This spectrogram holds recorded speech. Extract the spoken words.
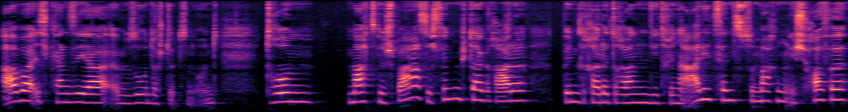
Aber ich kann sie ja ähm, so unterstützen. Und drum macht es mir Spaß. Ich finde mich da gerade, bin gerade dran, die Trainer A-Lizenz zu machen. Ich hoffe,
